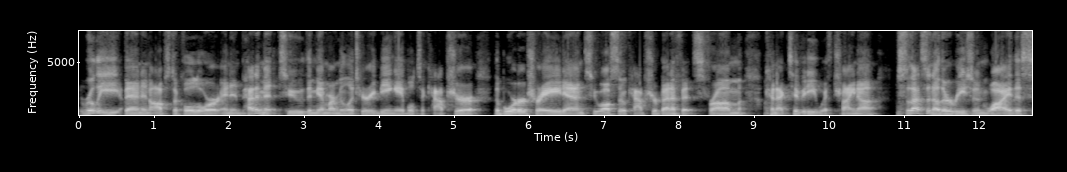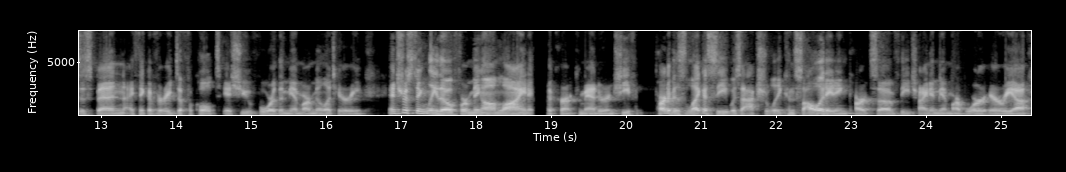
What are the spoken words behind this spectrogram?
really been an obstacle or an impediment to the Myanmar military being able to capture the border trade and to also capture benefits from connectivity with China so that's another reason why this has been, I think, a very difficult issue for the Myanmar military. Interestingly, though, for Min Aung Hlaing, the current commander in chief, part of his legacy was actually consolidating parts of the China Myanmar border area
